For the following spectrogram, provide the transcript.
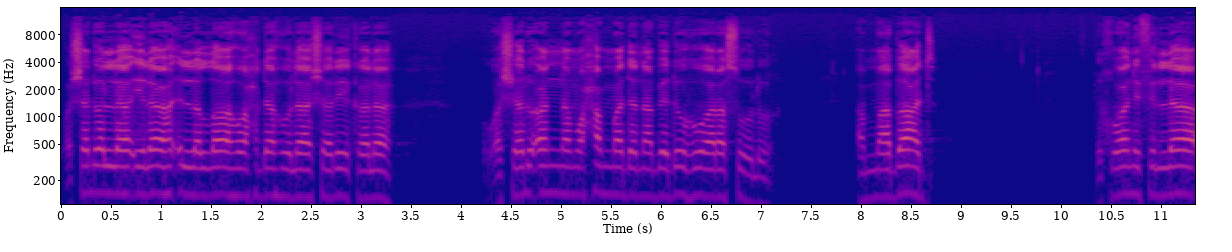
واشهد ان لا اله الا الله وحده لا شريك له واشهد ان محمدا عبده ورسوله اما بعد اخواني في الله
